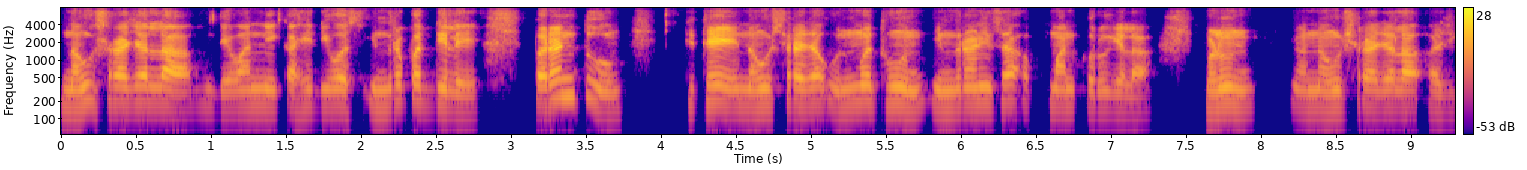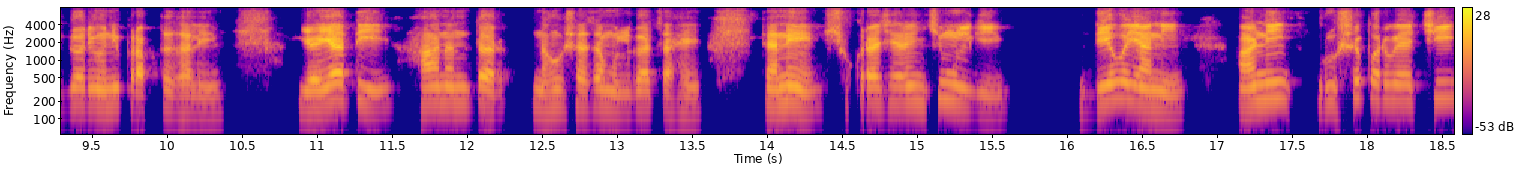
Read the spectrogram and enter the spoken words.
नहुष राजाला देवांनी काही दिवस इंद्रपद दिले. परंतु तिथे नहुष राजा उन्मत होऊन इंद्राणीचा अपमान करू गेला. म्हणून नहुष राजाला अजगर योनी प्राप्त झाली. ययाती हा नंतर नहुषाचा मुलगाच आहे. त्याने शुक्राचार्यांची मुलगी देवयानी आणि वृषपर्व्याची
